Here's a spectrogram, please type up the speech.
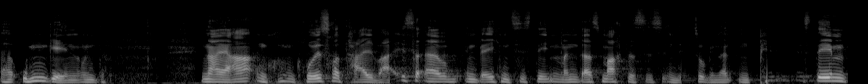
äh, umgehen. Und naja, ein, ein größerer Teil weiß, äh, in welchen Systemen man das macht. Das ist in den sogenannten PIM-Systemen,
